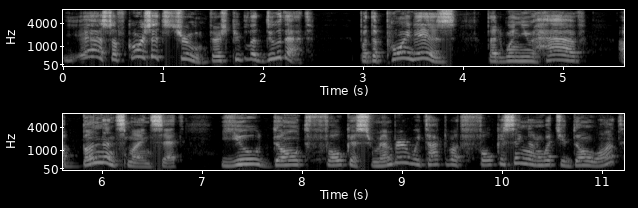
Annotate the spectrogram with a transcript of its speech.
yes of course it's true. There's people that do that. But the point is that when you have abundance mindset you don't focus. Remember we talked about focusing on what you don't want?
